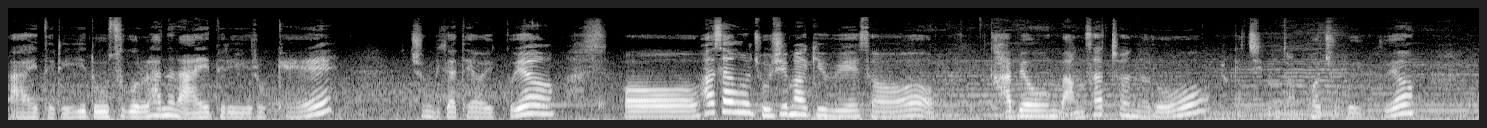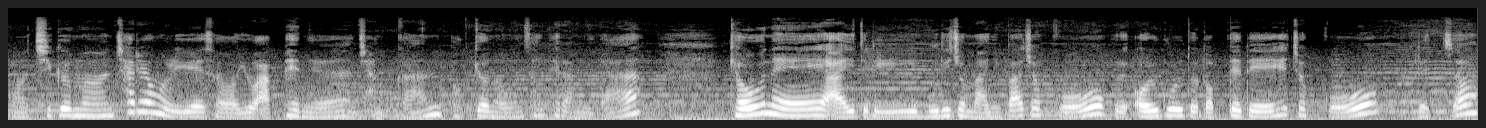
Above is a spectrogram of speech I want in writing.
아이들이 노숙을 하는 아이들이 이렇게 준비가 되어 있고요. 어, 화상을 조심하기 위해서 가벼운 망사천으로 이렇게 지금 덮어주고 있고요. 어, 지금은 촬영을 위해서 이 앞에는 잠깐 벗겨놓은 상태랍니다. 겨우내 아이들이 물이 좀 많이 빠졌고 얼굴도 넙대대해졌고 그랬죠.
